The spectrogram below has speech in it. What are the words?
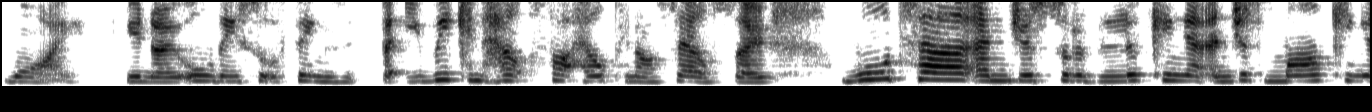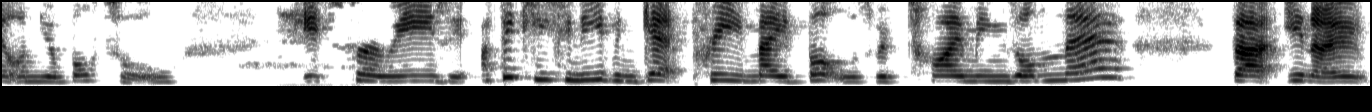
Why? You know all these sort of things that we can help start helping ourselves. So water and just sort of looking at and just marking it on your bottle it's so easy. I think you can even get pre-made bottles with timings on there that you know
